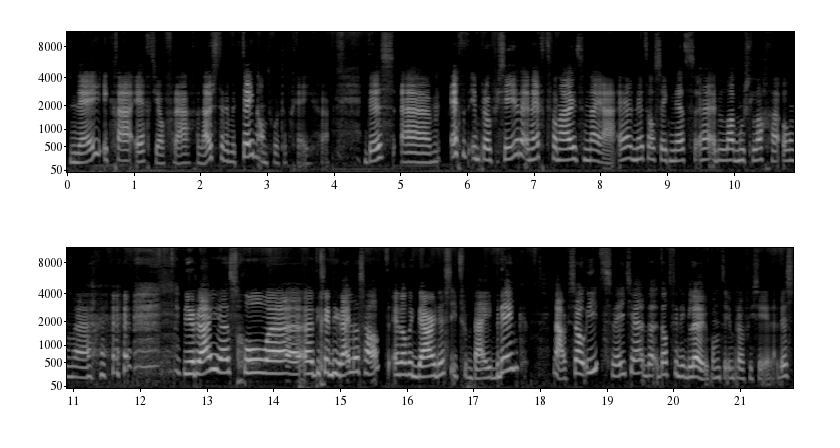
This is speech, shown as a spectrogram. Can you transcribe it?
Nee, ik ga echt jouw vraag luisteren en meteen antwoord op geven. Dus um, echt het improviseren en echt vanuit, nou ja, hè, net als ik net hè, moest lachen om uh, die rijschool, uh, die, die rijles had. En dat ik daar dus iets bij bedenk. Nou, zoiets, weet je, dat vind ik leuk om te improviseren. Dus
